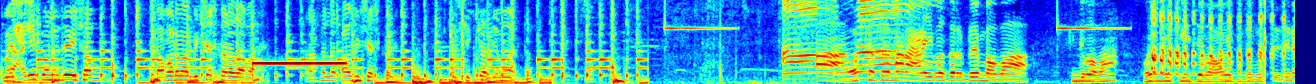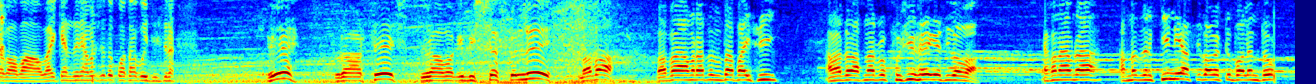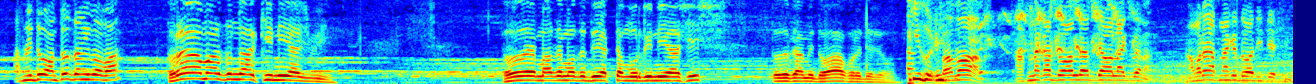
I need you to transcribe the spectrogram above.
আমি আগে কোনো যে এইসব বাবার বাবা বিশ্বাস করা যাবে না। রাসেলটা তাও বিশ্বাস করি। শিক্ষা দেবো একটা। ওর সাথে আমার আড়াই বছরের প্রেম বাবা। কিন্তু বাবা ওই বাবা আমি কিছু বুঝতেছি না বাবা। ভাই কেন জানি আমার সাথে কথা কইতেছি না। এ তোরা আসছিস তোরা আমাকে বিশ্বাস করলি? বাবা বাবা আমরা তো জুতা পাইছি। আমরা তো আপনার উপর খুশি হয়ে গেছি বাবা। এখন আমরা আপনার জন্য কি নিয়ে আসছি বাবা একটু বলেন তো। আপনি তো অন্তর্জামী বাবা। তোরা আমার জন্য আর কি নিয়ে আসবি? তোদের মাঝে মাঝে দুই একটা মুরগি নিয়ে আসিস তোদেরকে আমি দোয়া করে দিলাম বাবা আপনাকে আর দোয়া দেওয়া লাগবে না। আমরা আপনাকে দোয়া দিতেছি।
